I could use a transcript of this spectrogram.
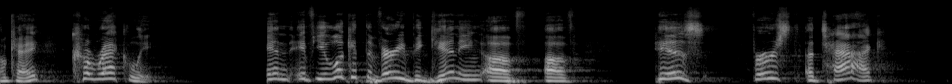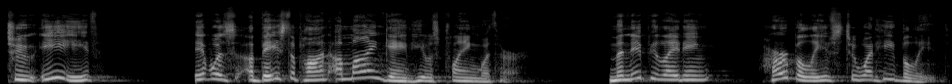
okay? Correctly. And if you look at the very beginning of, of his first attack to Eve, it was based upon a mind game he was playing with her, manipulating her beliefs to what he believed.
